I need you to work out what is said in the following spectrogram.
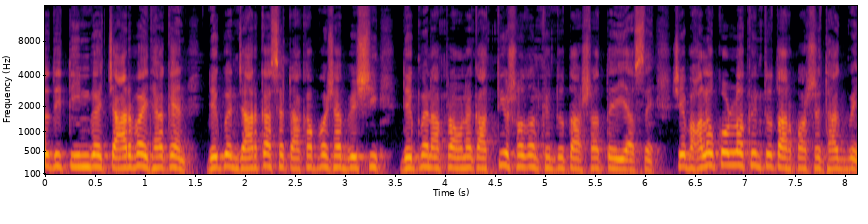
যদি তিন ভাই চার ভাই থাকেন, দেখবেন যার কাছে টাকা পয়সা বেশি, দেখবেন আপনার অনেক আত্মীয় স্বজন কিন্তু তার সাথেই আছে। সে ভালো করলেও কিন্তু তার পাশে থাকবে,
